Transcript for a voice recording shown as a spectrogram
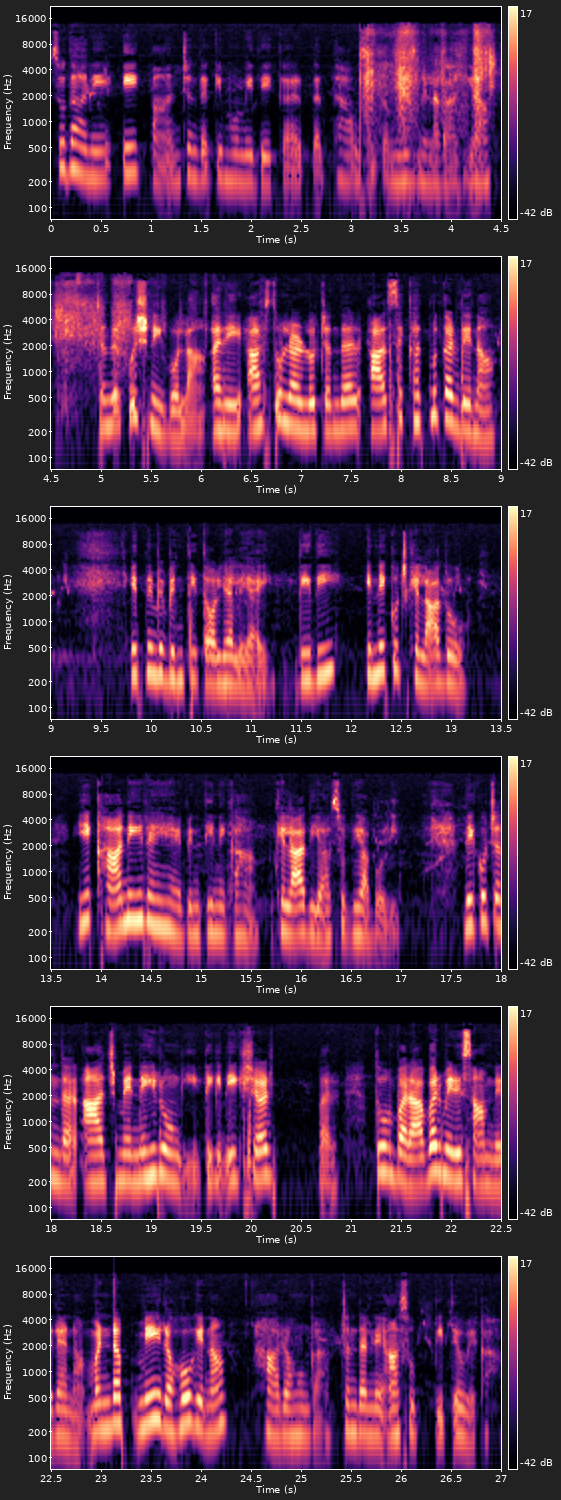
सुधा ने एक पान चंदर के मुँह में देकर कत्था उसी कमीज में लगा दिया। चंदर कुछ नहीं बोला। अरे, आज तो लड़ लो चंदर, आज से ख़त्म कर देना। इतने में बिनती तौलिया ले आई। दीदी, इन्हें कुछ खिला दो। ये खा नहीं रहे हैं, बिनती ने कहा। खिला दिया, सुधिया बोली। देखो चंदर, आज मैं नहीं रोऊँगी लेकिन एक शर्त पर तुम बराबर मेरे सामने रहना। मंडप में रहोगे ना? हाँ रहूँगा, चंदर ने आँसू पीते हुए कहा।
